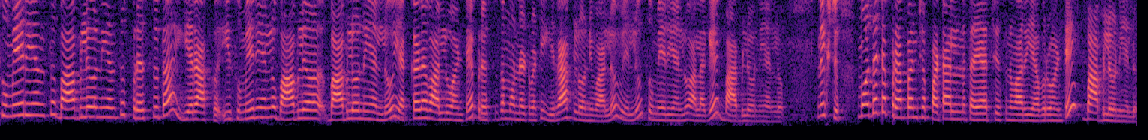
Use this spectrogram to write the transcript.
సుమేరియన్స్ బాబిలోనియన్స్ ప్రస్తుత ఇరాక్. ఈ సుమేరియన్లు బాబిలో బాబిలోనియన్లు ఎక్కడ వాళ్ళు అంటే ప్రస్తుతం ఉన్నటువంటి ఇరాక్లోని వాళ్ళు వీళ్ళు సుమేరియన్లు అలాగే బాబిలోనియన్లు. నెక్స్ట్ మొదట ప్రపంచ పటాలను తయారు చేసిన వారు ఎవరు అంటే బాబిలోనియన్లు.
